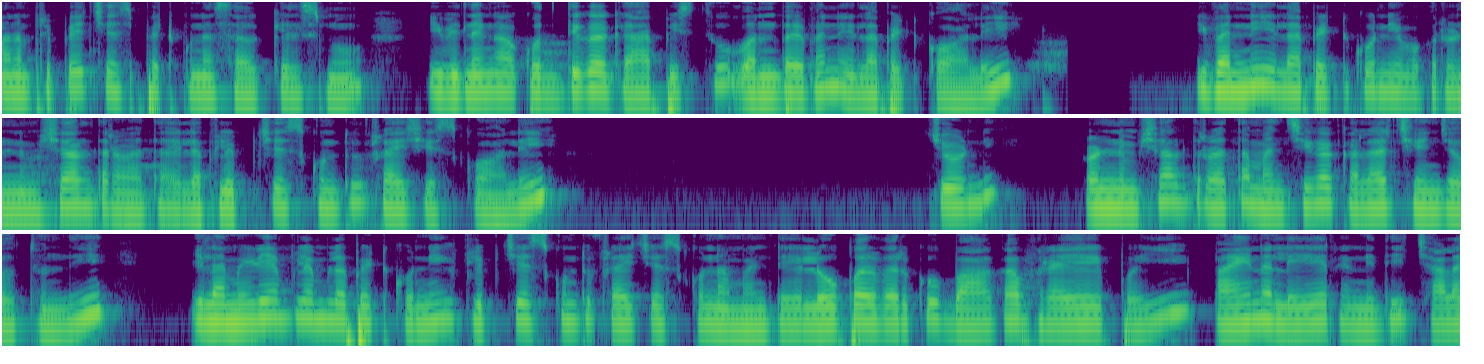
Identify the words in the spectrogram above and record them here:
మనం ప్రిపేర్ చేసి పెట్టుకున్న సర్కిల్స్ను ఈ విధంగా కొద్దిగా గ్యాప్ ఇస్తూ వన్ బై వన్ ఇలా పెట్టుకోవాలి. ఇవన్నీ ఇలా పెట్టుకొని ఒక రెండు నిమిషాల తర్వాత ఇలా ఫ్లిప్ చేసుకుంటూ ఫ్రై చేసుకోవాలి. చూడండి రెండు నిమిషాల తర్వాత మంచిగా కలర్ చేంజ్ అవుతుంది. ఇలా మీడియం ఫ్లేమ్లో పెట్టుకొని ఫ్లిప్ చేసుకుంటూ ఫ్రై చేసుకున్నామంటే లోపల వరకు బాగా ఫ్రై అయిపోయి పైన లేయర్ అనేది చాలా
